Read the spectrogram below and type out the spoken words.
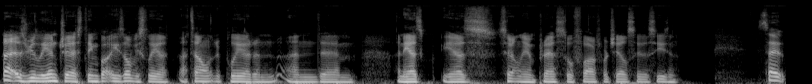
that is really interesting. But he's obviously a, a talented player, and and um, and he has he has certainly impressed so far for Chelsea this season. So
